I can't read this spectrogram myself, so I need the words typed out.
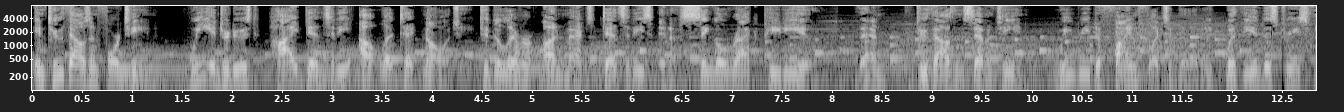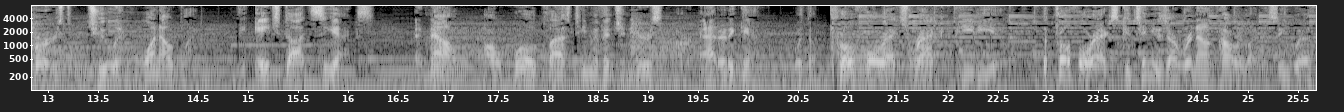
In 2014, we introduced high density outlet technology to deliver unmatched densities in a single rack PDU. Then, in 2017, we redefined flexibility with the industry's first two in one outlet, the HDOT Cx. And now, our world class team of engineers are at it again with the PRO4X Rack PDU. The PRO4X continues our renowned power legacy with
